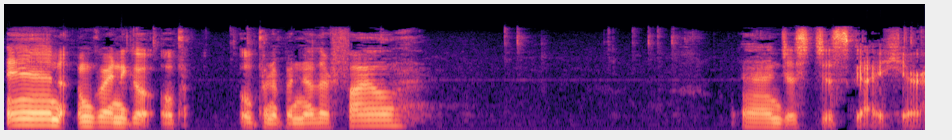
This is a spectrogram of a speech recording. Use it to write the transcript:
And I'm going to go open, open up another file and just this guy here.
